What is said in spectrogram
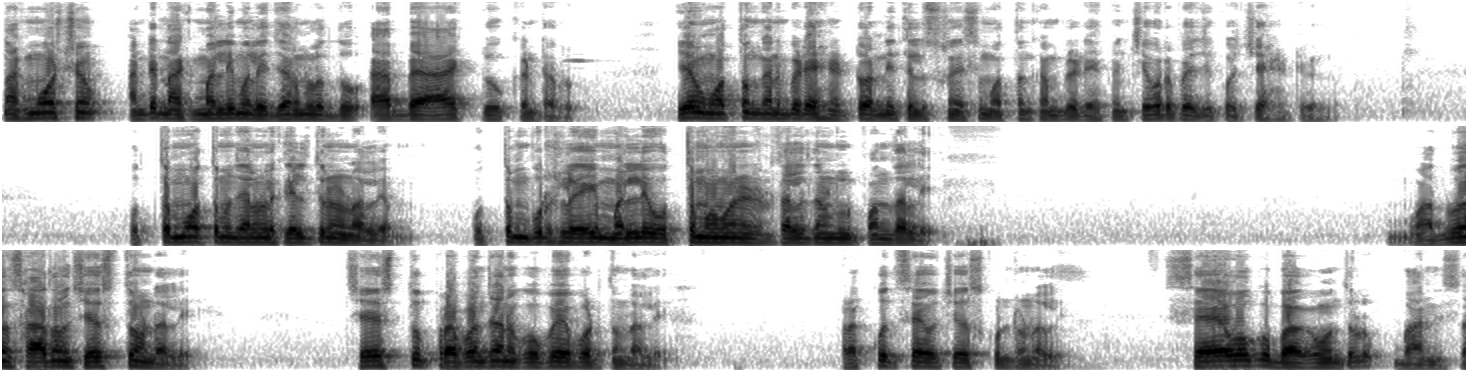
నాకు మోక్షం అంటే నాకు మళ్ళీ మళ్ళీ జన్మలొద్దు. అబ్బాయి యాక్ట్ డూక్ అంటారు. ఏమో మొత్తం కనిపెట్టేసినట్టు అన్నీ తెలుసుకునేసి మొత్తం కంప్లీట్ అయిపోయింది. చివరి పేజీకి వచ్చేసినట్టు వీళ్ళు. ఉత్తమోత్తమ జన్మలకు వెళ్తూనే ఉండాలి. ఉత్తమ పురుషులు అయ్యి మళ్ళీ ఉత్తమమైన తల్లిదండ్రులు పొందాలి. అద్భుతం సాధన చేస్తూ ఉండాలి. చేస్తూ ప్రపంచానికి ఉపయోగపడుతుండాలి. ప్రకృతి సేవ చేసుకుంటుండాలి సేవకు భగవంతుడు బానిస.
